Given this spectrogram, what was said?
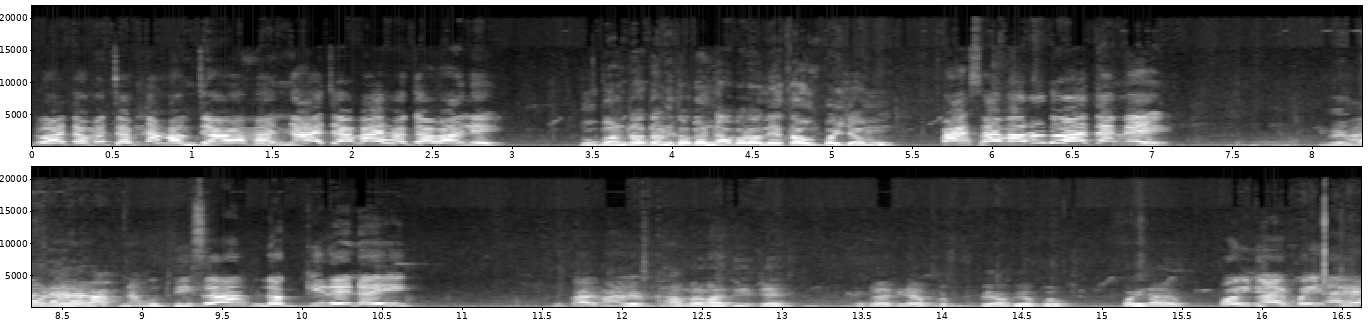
તો આ તમે તમને સમજાવવામાં ના જવાય હગા વાલે તું બંધા તને ખબર ના પડે લેતા આવું પૈસા હું. પાછા વાળો ડોહા તમે. નહીં આ મોની બાપના બુદ્ધિ છે લગી રહી નહીં. શું કરવાનું ખાંભળમાંથી છે ભૂખ લાગી આપણે બે બે પૈને આવ્યો. પૈના આય પૈના હે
